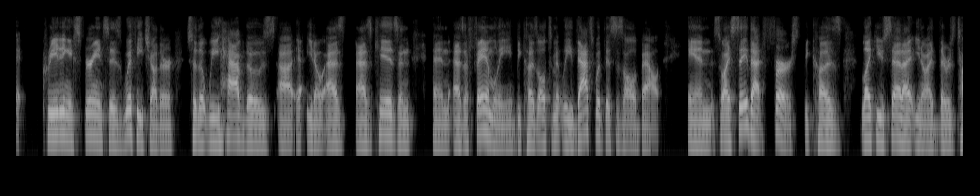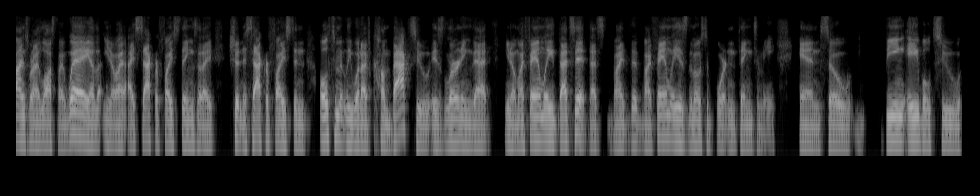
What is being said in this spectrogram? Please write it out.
eh, creating experiences with each other, so that we have those, uh, eh, you know, as as kids and and as a family, because ultimately that's what this is all about. And so I say that first because, like you said, I, you know, I, there was times when I lost my way. I, you know, I, I sacrificed things that I shouldn't have sacrificed, and ultimately, what I've come back to is learning that, you know, my family. That's it. That's my my family is the most important thing to me. And so, being able to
